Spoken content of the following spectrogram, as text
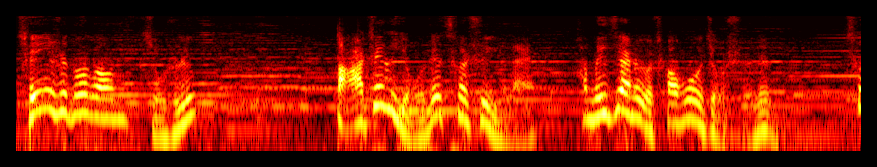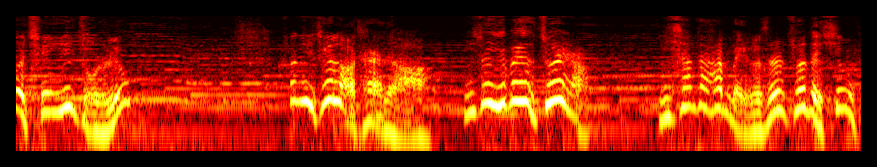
秦怡是多高呢？九十六。打这个有这测试以来，还没见着有超过九十的呢。测秦怡九十六，说你这老太太啊，你这一辈子这样，你现在还每个字觉得幸福，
